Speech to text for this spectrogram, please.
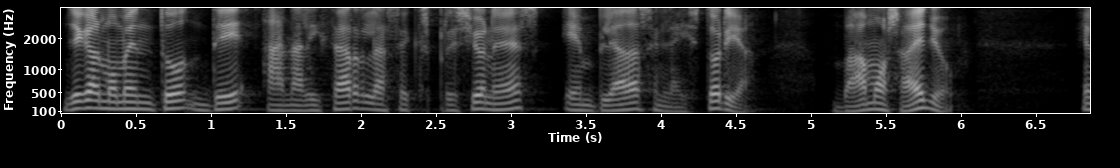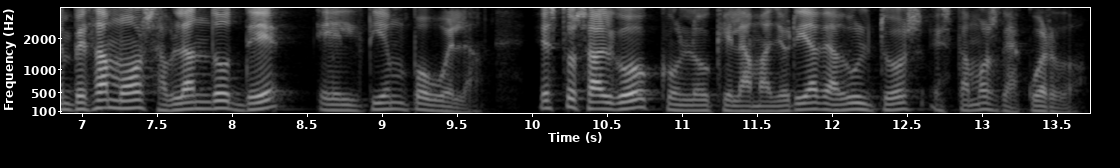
llega el momento de analizar las expresiones empleadas en la historia. Vamos a ello. Empezamos hablando de el tiempo vuela. Esto es algo con lo que la mayoría de adultos estamos de acuerdo.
